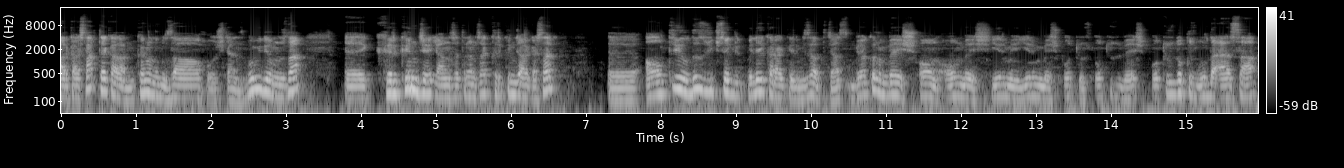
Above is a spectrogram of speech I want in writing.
arkadaşlar, tekrardan kanalımıza hoş geldiniz. Bu videomuzda e, 40. yanlış hatırlamıyorsak 40. arkadaşlar e, 6 yıldız yüksek rütbeli karakterimizi atacağız. Bakalım 5, 10, 15, 20, 25, 30, 35, 39 burada Elsa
